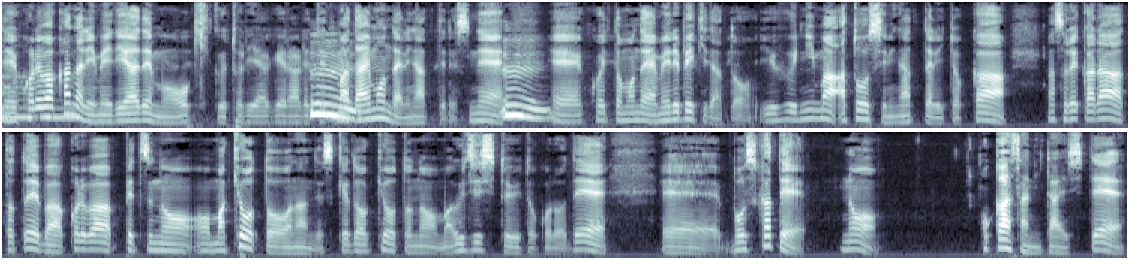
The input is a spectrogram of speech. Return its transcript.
で、これはかなりメディアでも大きく取り上げられて、うんまあ大問題になってですね、うんえーこういった問題やめるべきだというふうに、まあ後押しになったりとか、まあそれから、例えばこれは別の、まあ京都なんですけど、京都の、まあ宇治市というところで、えー母子家庭の、お母さんに対して、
